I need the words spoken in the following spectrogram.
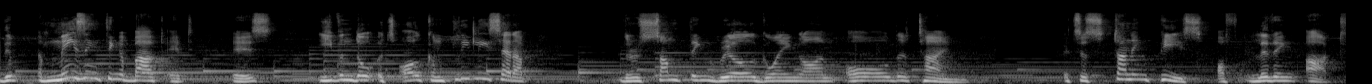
The amazing thing about it is, even though it's all completely set up, there's something real going on all the time. It's a stunning piece of living art.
